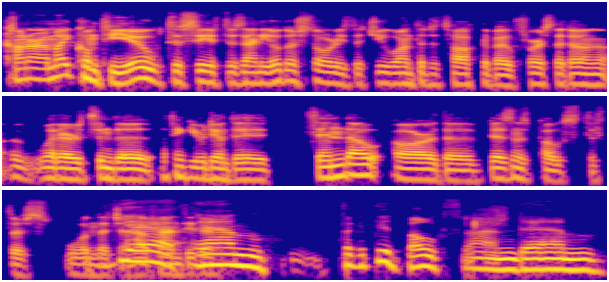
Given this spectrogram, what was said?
Conor, I might come to you to see if there's any other stories that you wanted to talk about first. I don't know whether it's in the, I think you were doing the Sindo or the business post, if there's one that you yeah, have handy there. Um, like I did both. And um,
